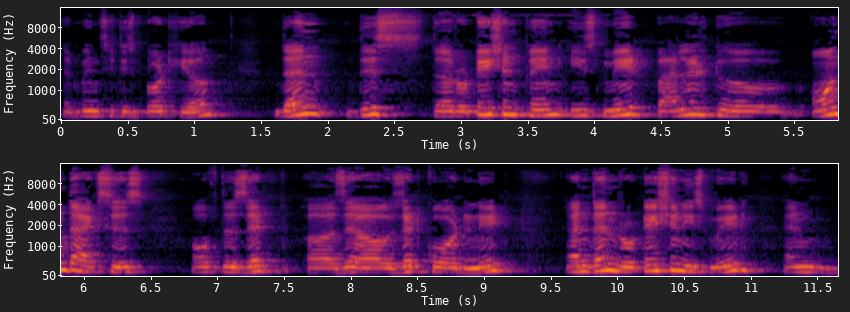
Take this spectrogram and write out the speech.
that means it is brought here then this the rotation plane is made parallel to uh, on the axis of the z uh, z, uh, z coordinate and then rotation is made and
